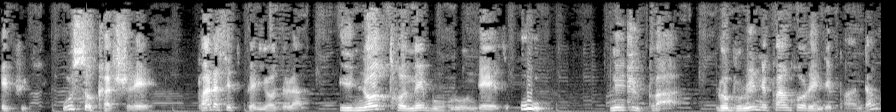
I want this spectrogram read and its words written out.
Et puis, où se cacherait, pendant cette période-là, une autre main burundaise Où Nulle part. Le Burundi n'est pas encore indépendant.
